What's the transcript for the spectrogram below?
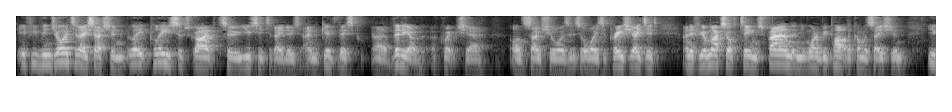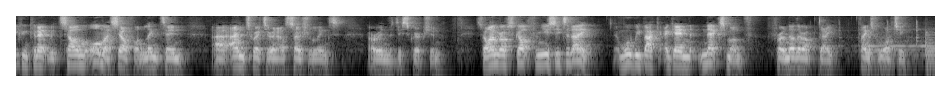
If you've enjoyed today's session, please subscribe to UC Today News and give this uh, video a quick share on social, as it's always appreciated. And if you're a Microsoft Teams fan and you want to be part of the conversation, you can connect with Tom or myself on LinkedIn uh, and Twitter, and our social links are in the description. So I'm Rob Scott from UC Today, and we'll be back again next month for another update. Thanks for watching.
